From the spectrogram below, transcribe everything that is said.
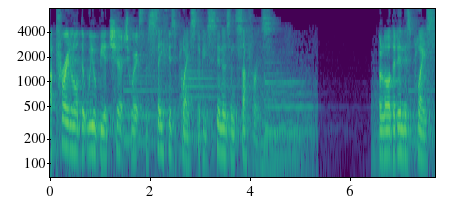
I pray, Lord, that we will be a church where it's the safest place to be sinners and sufferers. But Lord, that in this place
